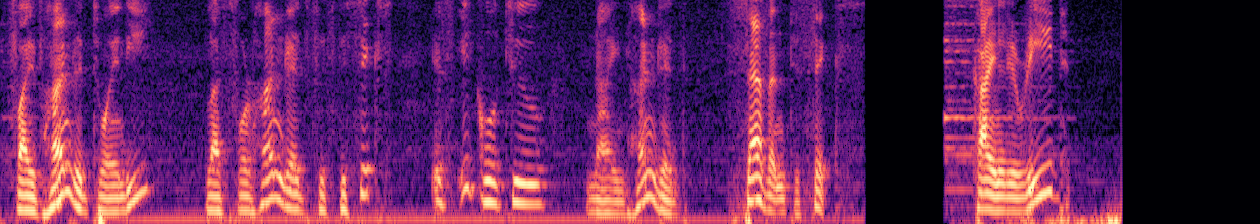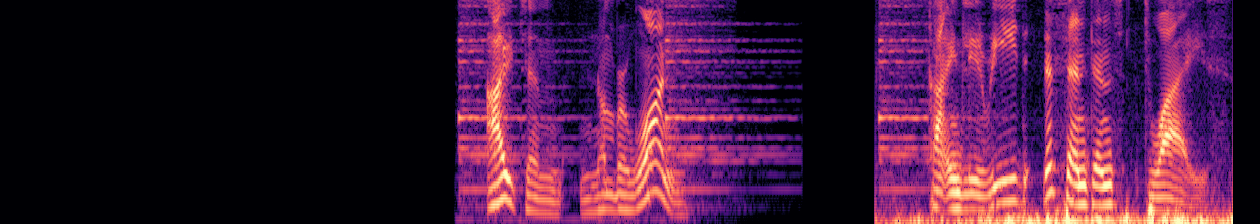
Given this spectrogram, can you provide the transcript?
Five hundred twenty plus four hundred fifty six is equal to nine hundred seventy six. Kindly read Item number 1 Kindly read the sentence twice.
